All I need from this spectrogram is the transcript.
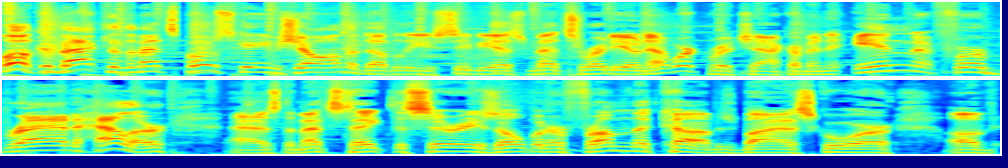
Welcome back to the Mets post-game show on the WCBS Mets Radio Network. Rich Ackerman in for Brad Heller as the Mets take the series opener from the Cubs by a score of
